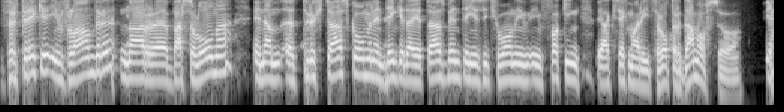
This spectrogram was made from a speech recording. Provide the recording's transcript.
vertrekken in Vlaanderen naar eh, Barcelona en dan eh, terug thuiskomen en denken dat je thuis bent en je zit gewoon in, in fucking, ja, ik zeg maar iets, Rotterdam of zo. Ja,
